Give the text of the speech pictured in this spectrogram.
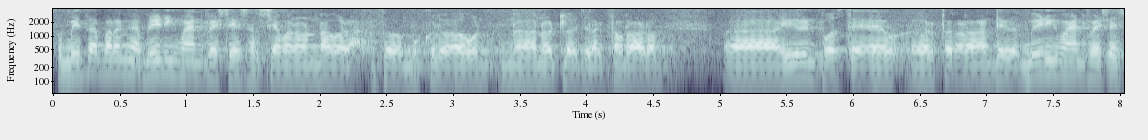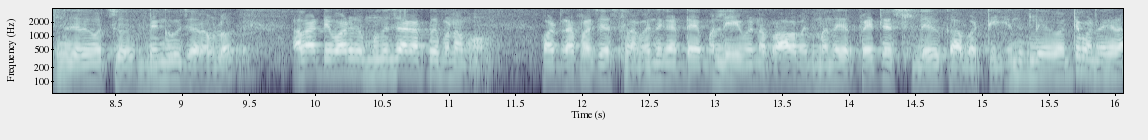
సో మిగతా పరంగా బ్లీడింగ్ మేనిఫెస్టేషన్స్ ఏమైనా ఉన్నా కూడా సో ముక్కులో నోట్లో రక్తం రావడం యూరిన్ పోస్తే రక్తం రావడం అలాంటి బ్లీడింగ్ మేనిఫెస్టేషన్ జరగవచ్చు డెంగ్యూ జ్వరంలో. అలాంటి వాటికి ముందు జాగ్రత్తగా మనము వాటి రెఫర్ చేస్తున్నాం ఎందుకంటే మళ్ళీ ఏమైనా ప్రాబ్లం అయితే మన దగ్గర ప్లేటెస్ట్ లేవు కాబట్టి. ఎందుకు లేవు అంటే మన దగ్గర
